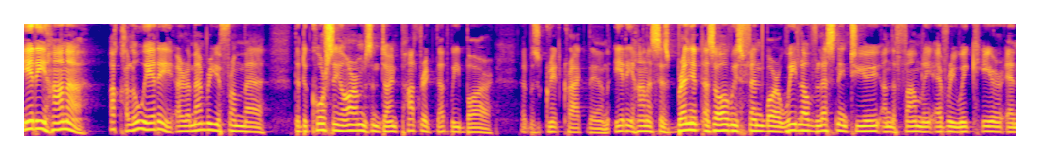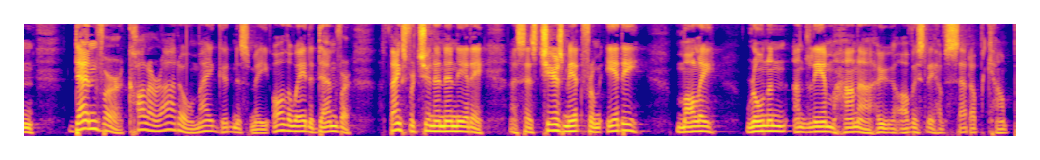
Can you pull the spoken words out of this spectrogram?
Eddie Hanna. Oh, hello, Eddie. I remember you from uh, the De Courcy Arms in Downpatrick, that wee bar. It was great crack then. Eddie Hanna says, Brilliant as always, Finbarr. We love listening to you and the family every week here in Denver, Colorado. My goodness me. All the way to Denver. Thanks for tuning in, Eddie. I says, Cheers, mate, from Eddie, Molly, Ronan, and Liam Hanna, who obviously have set up camp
